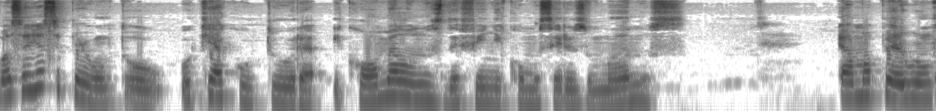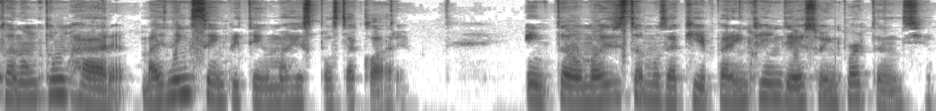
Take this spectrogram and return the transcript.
Você já se perguntou o que é cultura e como ela nos define como seres humanos? É uma pergunta não tão rara, mas nem sempre tem uma resposta clara. Então, nós estamos aqui para entender sua importância.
